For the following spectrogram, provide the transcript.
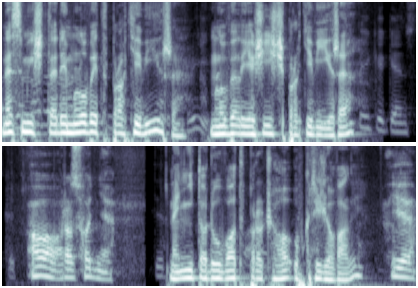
Nesmíš tedy mluvit proti víře. Mluvil Ježíš proti víře? O, rozhodně. Není to důvod, proč ho ukřižovali? Je.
